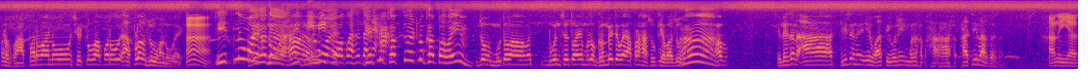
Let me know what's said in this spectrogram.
પણ વાપરવાનું કેટલું વાપરવું આપણો જોવાનું હોય. રીતનું જેટલું ખપતું એટલું ખપાવાય એમ. જો હું તો બોન છે તો હું તો ગમે તે હોય આપણે હાસું કહેવા જો. એટલે છે ને આ કી છે ને એ વાત એવાની મને સાચી લાગે છે. હા નહીં યાર.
